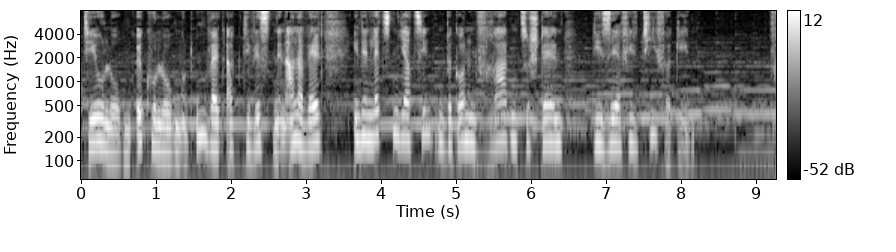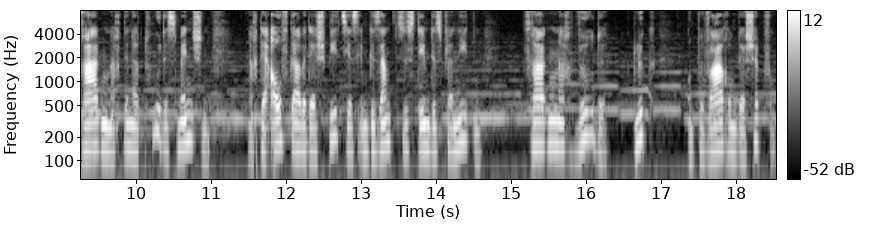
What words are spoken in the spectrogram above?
Theologen, Ökologen und Umweltaktivisten in aller Welt in den letzten Jahrzehnten begonnen, Fragen zu stellen, die sehr viel tiefer gehen. Fragen nach der Natur des Menschen, nach der Aufgabe der Spezies im Gesamtsystem des Planeten, Fragen nach Würde, Glück und Bewahrung der Schöpfung.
